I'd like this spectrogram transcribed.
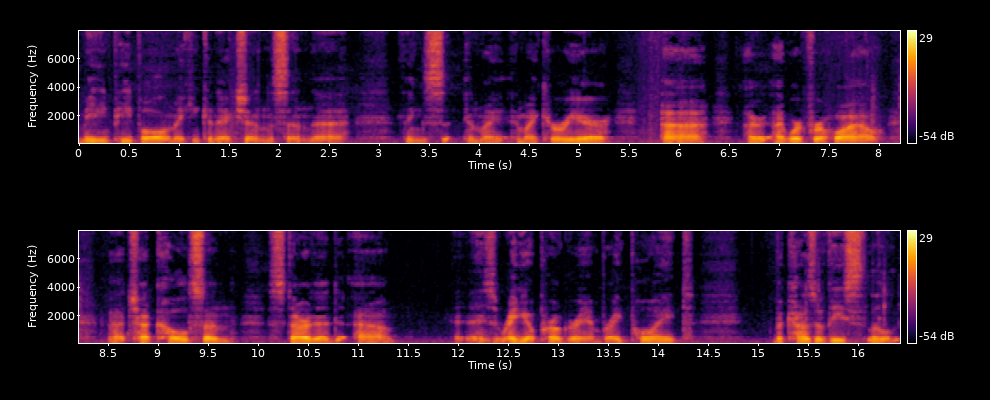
meeting people and making connections and uh, things in my in my career. Uh, I, I, worked for a while. Uh, Chuck Colson started uh, his radio program Breakpoint. Because of these little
